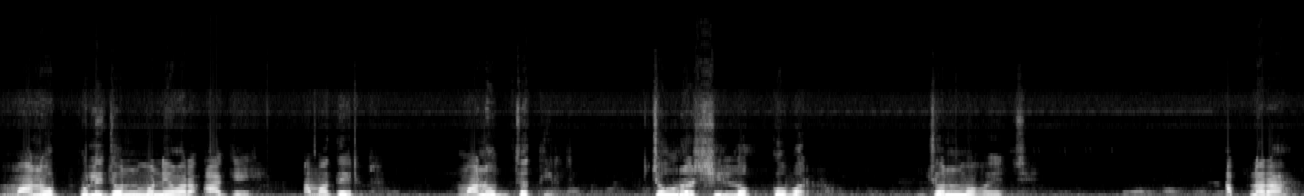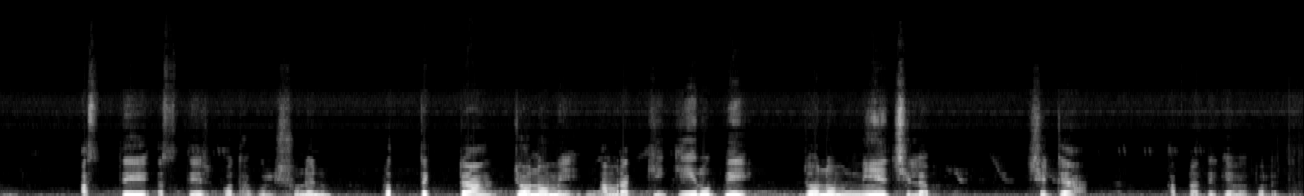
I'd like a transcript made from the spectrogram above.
মানবকুলে জন্ম নেওয়ার আগে আমাদের মানব জাতির চৌরাশি লক্ষবার জন্ম হয়েছে। আপনারা আস্তে আস্তে কথাগুলি শুনেন, প্রত্যেকটা জনমে আমরা কি কি রূপে জন্ম নিয়েছিলাম সেটা আপনাদেরকে আমি বলে দিই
